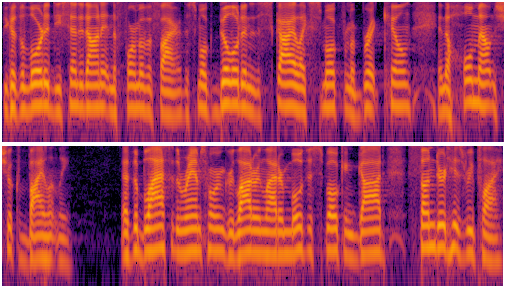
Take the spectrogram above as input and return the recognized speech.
because the Lord had descended on it in the form of a fire. The smoke billowed into the sky like smoke from a brick kiln, and the whole mountain shook violently. As the blast of the ram's horn grew louder and louder, Moses spoke, and God thundered his reply.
